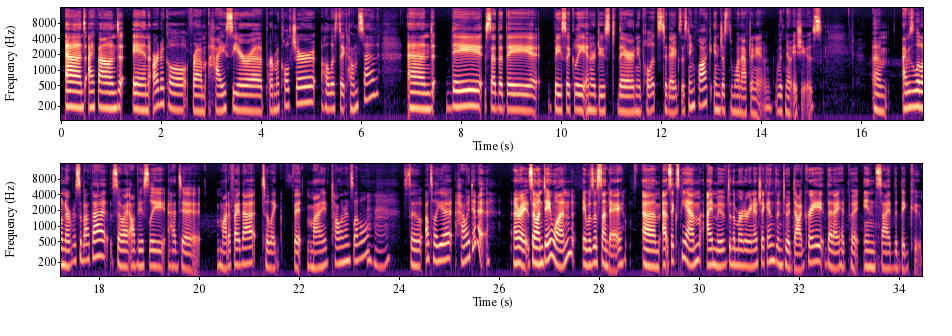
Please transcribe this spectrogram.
And I found an article from High Sierra Permaculture Holistic Homestead. And they said that they basically introduced their new pullets to their existing flock in just one afternoon with no issues. Um, I was a little nervous about that, so I obviously had to modify that to like fit my tolerance level. So I'll tell you how I did it. All right. So on day one, it was a Sunday. Um, at 6 p.m., I moved the Murderino chickens into a dog crate that I had put inside the big coop.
